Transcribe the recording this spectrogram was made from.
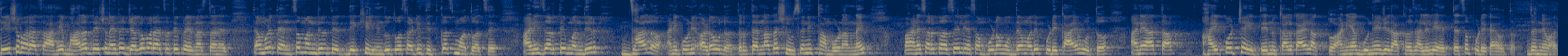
देशभराचं आहे भारत देश नाही तर जगभराचं ते प्रेरणास्थान आहेत त्यामुळे त्यांचं मंदिर ते देखील हिंदुत्वासाठी तितकंच महत्त्वाचं आहे. आणि जर ते मंदिर झालं आणि कोणी अडवलं तर त्यांना आता शिवसैनिक थांबवणार नाहीत. पाहण्यासारखं असेल या संपूर्ण मुद्द्यामध्ये पुढे काय होतं आणि आता हायकोर्टच्या इथे निकाल काय लागतो आणि या गुन्हे जे दाखल झालेले आहेत त्याचं पुढे काय होतं? धन्यवाद.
